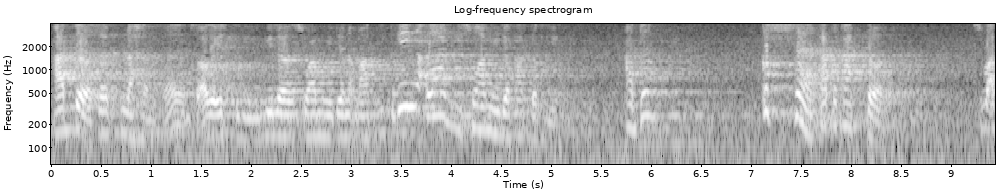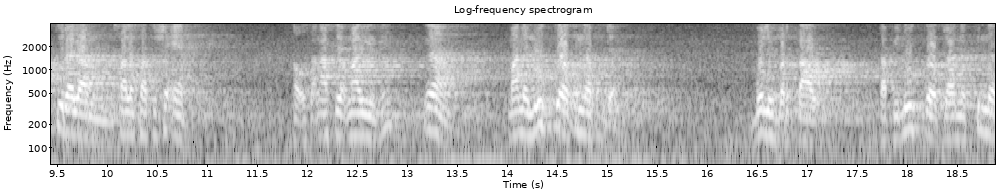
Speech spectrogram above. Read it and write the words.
Ada saya pernah eh, seorang isteri bila suami dia nak mati, teringat lagi suami dia kata dia. Ada kesal kata-kata. Sebab tu dalam salah satu syair Pak Ustaz Nasir mari tu, ya, mana luka kena pedang. Boleh bertahu. Tapi luka kerana kena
